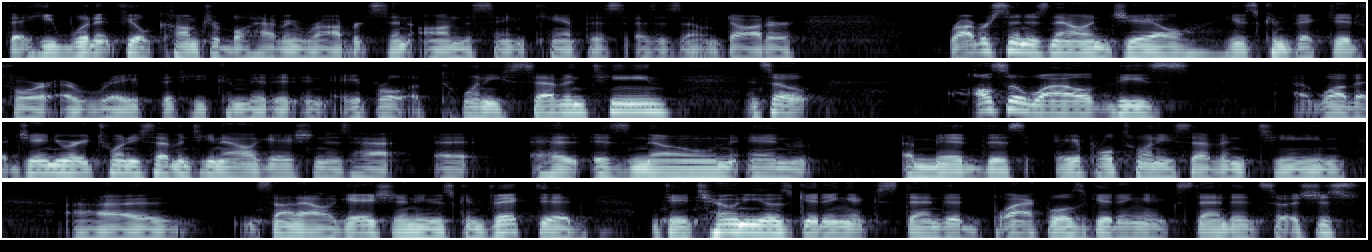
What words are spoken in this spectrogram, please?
that he wouldn't feel comfortable having Robertson on the same campus as his own daughter. Robertson is now in jail. He was convicted for a rape that he committed in April of 2017. And so, also while these, while that January 2017 allegation is uh, ha- is known, and amid this April 2017, uh, it's not an allegation. He was convicted. Dantonio's getting extended. Blackwell's getting extended. So it's just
